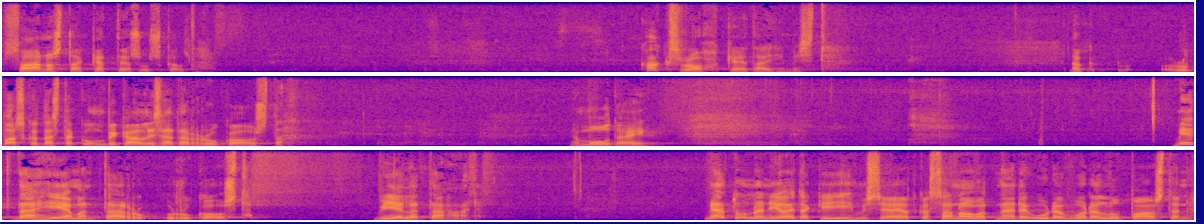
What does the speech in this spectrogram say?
Saa nostaa kättä, jos uskaltaa. Kaksi rohkeita ihmistä. No, lupasko tästä kumpikaan lisätä rukousta? Ja muuta ei. Mietitään hieman tätä rukousta vielä tähän. Minä tunnen joitakin ihmisiä, jotka sanovat näiden uuden vuoden lupausten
